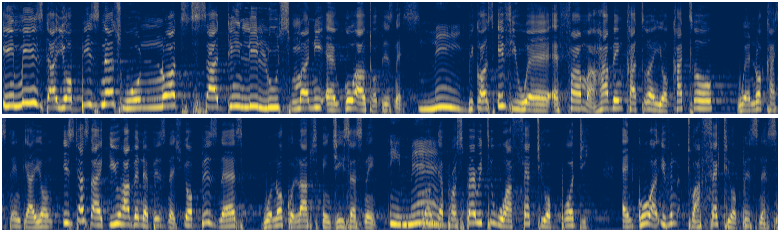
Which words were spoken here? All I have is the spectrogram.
It means that your business will not suddenly lose money and go out of business. Amen. Because if you were a farmer having cattle and your cattle were not casting their young, it's just like you having a business. Your business will not collapse in Jesus' name. Your- Amen. the prosperity will affect your body and go even to affect your business.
